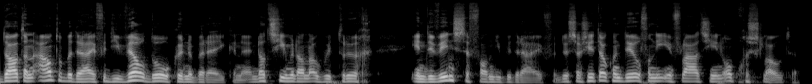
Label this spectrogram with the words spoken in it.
dat een aantal bedrijven die wel door kunnen berekenen. En dat zien we dan ook weer terug in de winsten van die bedrijven. Dus daar zit ook een deel van die inflatie in opgesloten.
